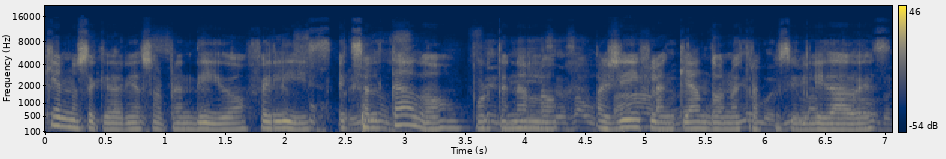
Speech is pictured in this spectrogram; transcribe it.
¿Quién no se quedaría sorprendido, feliz, exaltado por tenerlo allí flanqueando nuestras posibilidades?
